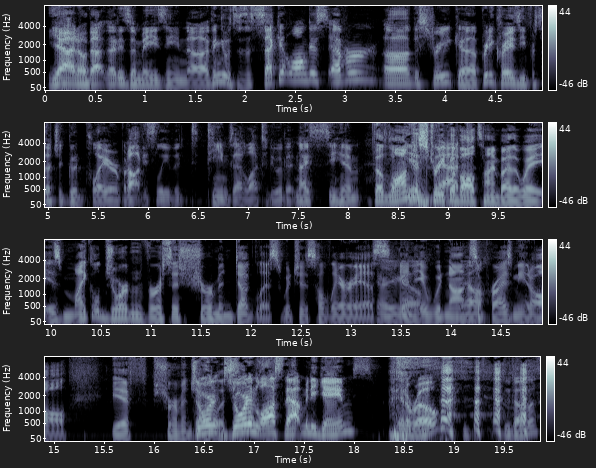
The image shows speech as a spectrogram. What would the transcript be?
Yeah, I know that that is amazing. Uh, I think it was the second longest ever. Uh, the streak, uh, pretty crazy for such a good player. But obviously, the teams had a lot to do with it. Nice to see him. The longest streak that. of all time, by the way, is Michael Jordan versus Sherman Douglas, which is hilarious, and it would not yeah. surprise me at all if Sherman Jordan, Douglas Jordan lost that many games in a row to Douglas?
